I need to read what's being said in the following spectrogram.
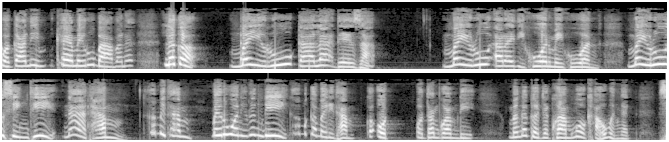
กว่าการนี่แค่ไม่รู้บาปนะแล้วก็ไม่รู้กาละเทศะไม่รู้อะไรที่ควรไม่ควร ไม่รู้สิ่งที่น่าทำก็ไม่ทำไม่รู้ว่านี่เรื่องดีก็มันก็ไม่ได้ทำก็อดอดทำความดี มันก็เกิดจากความโง่เขลาเหมือนกัน ส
